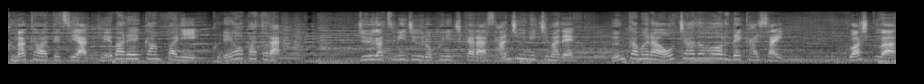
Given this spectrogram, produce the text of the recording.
熊川哲也競馬レーカンパニークレオパトラ。10月26日から30日まで文化村オーチャードホールで開催。詳しくは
